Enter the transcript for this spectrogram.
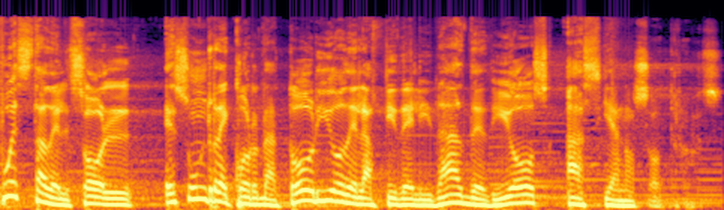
puesta del sol es un recordatorio de la fidelidad de Dios hacia nosotros.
